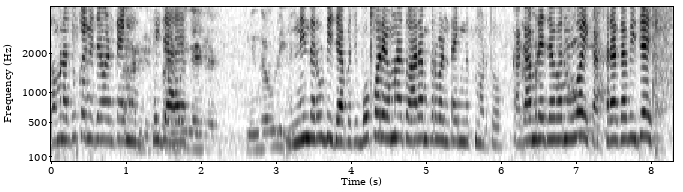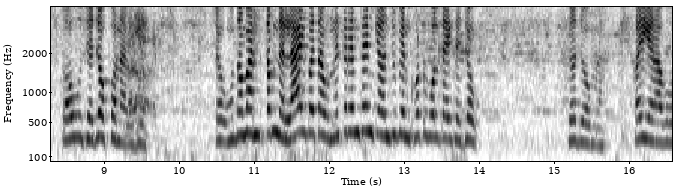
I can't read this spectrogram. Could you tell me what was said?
હમણાં દુકાને જવાનો ટાઈમ થઈ જાય નિંદર ઉડી નીંદર ઉડી જાય પછી બપોરે હમણાં તો આરામ કરવાનો ટાઈમ નથી મળતો. કા ગામડે જવાનું હોય કા ખરાક આવી જાય તો આવું છે જો ફોન આવી ગયો. જો હું તમારે તમને લાઈ બતાવું નહીતર એમ થાય ને કે અંજુબેન ખોટું બોલતા હશે. જો જોજો હમણાં. કઈ આવો.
